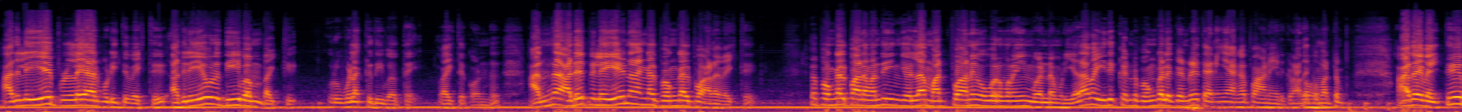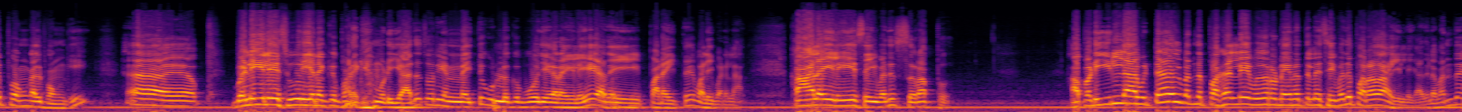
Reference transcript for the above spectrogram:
அதிலேயே பிள்ளையார் பிடித்து வைத்து அதிலேயே ஒரு தீபம் வைத்து ஒரு விளக்கு தீபத்தை வைத்து கொண்டு அந்த அடுப்பிலேயே நாங்கள் பொங்கல் பானை வைத்து இப்போ பொங்கல் பானை வந்து இங்கே எல்லாம் மட்பானை ஒவ்வொரு முறையும் வேண்ட முடியாது. அப்போ இதுக்கென்று பொங்கலுக்கென்றே தனியாக பானை இருக்கணும். அதுக்கு மட்டும் அதை வைத்து பொங்கல் பொங்கி வெளியிலே சூரியனுக்கு படைக்க முடியாது. சூரியன் நினைத்து உள்ளுக்கு பூஜை அறையிலேயே அதை படைத்து வழிபடலாம். காலையிலேயே செய்வது சிறப்பு. அப்படி இல்லாவிட்டால் வந்து பகல்லே வேறு நேரத்தில் செய்வது பரவாயில்லை. அதில் வந்து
